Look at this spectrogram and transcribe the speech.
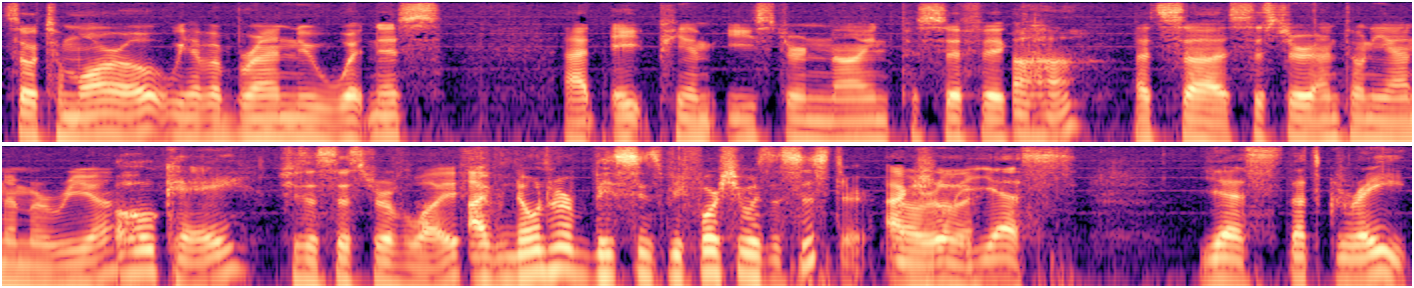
So tomorrow we have a brand new witness at 8 p.m. Eastern, 9 Pacific. Uh-huh. That's uh, Sister Antoniana Maria. Okay. She's a sister of life. I've known her since before she was a sister, Oh, actually. really? Yes. Yes, that's great.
